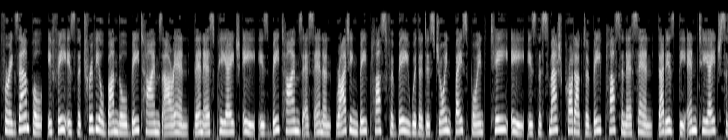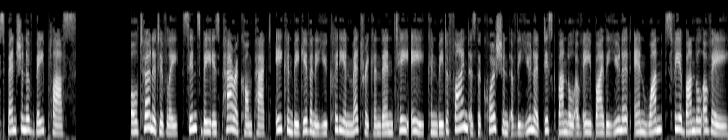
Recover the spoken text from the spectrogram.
For example, if E is the trivial bundle B times Rn, then SPH E is B times Sn and, writing B plus for B with a disjoint basepoint T e is the smash product of B plus and Sn, that is, the nth suspension of B plus. Alternatively, since B is paracompact, E can be given a Euclidean metric and then T e can be defined as the quotient of the unit disk bundle of E by the unit n1 sphere bundle of E.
